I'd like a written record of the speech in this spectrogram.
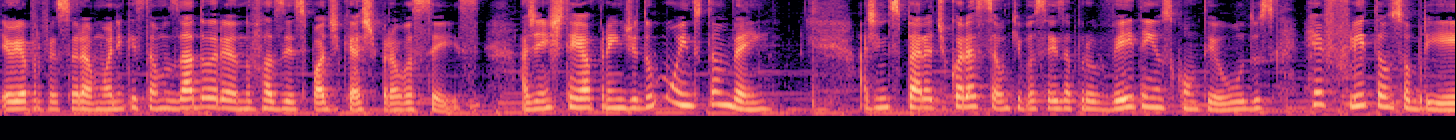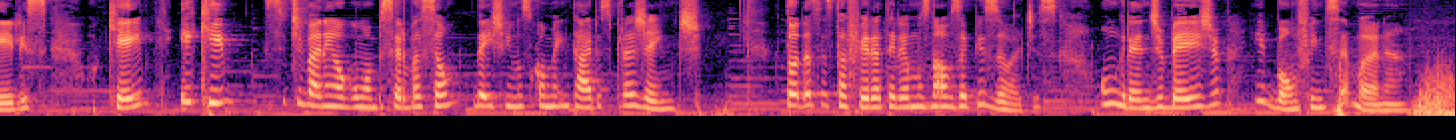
eu e a professora Mônica estamos adorando fazer esse podcast para vocês. A gente tem aprendido muito também. A gente espera de coração que vocês aproveitem os conteúdos, reflitam sobre eles, ok? E que, se tiverem alguma observação, deixem nos comentários pra gente. Toda sexta-feira teremos novos episódios. Um grande beijo e bom fim de semana!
